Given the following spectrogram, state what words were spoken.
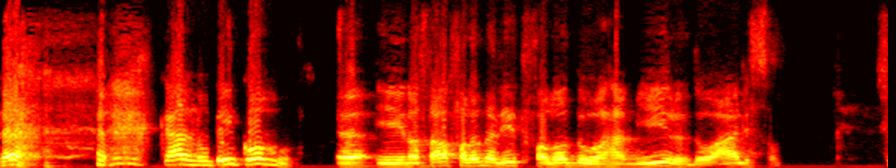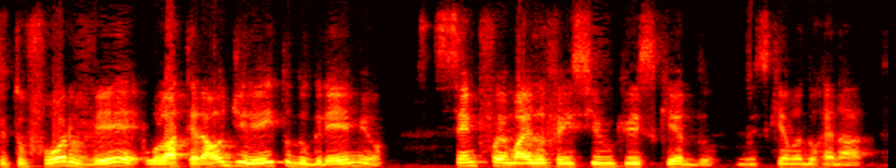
cara, não tem como. É, e nós estávamos falando ali, tu falou do Ramiro, do Alisson. Se tu for ver, o lateral direito do Grêmio sempre foi mais ofensivo que o esquerdo, no esquema do Renato.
